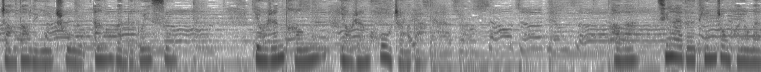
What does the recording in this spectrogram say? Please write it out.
找到了一处安稳的归宿，有人疼，有人护着了吧？好了，亲爱的听众朋友们，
